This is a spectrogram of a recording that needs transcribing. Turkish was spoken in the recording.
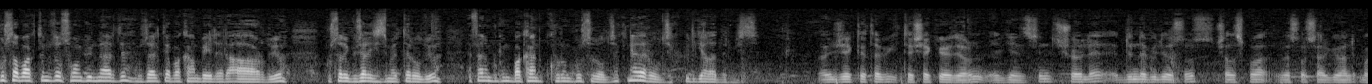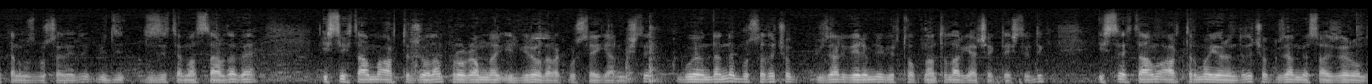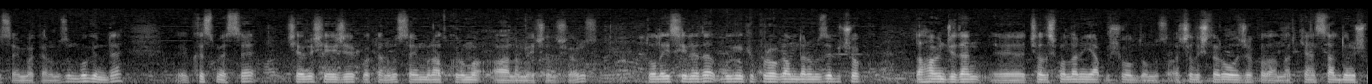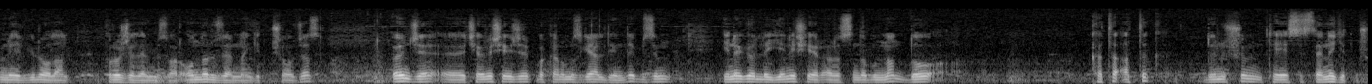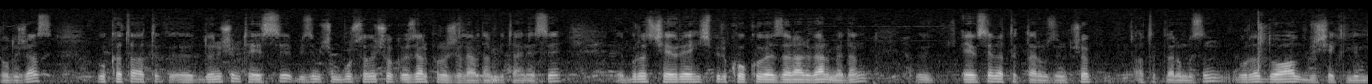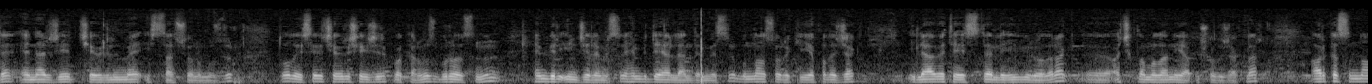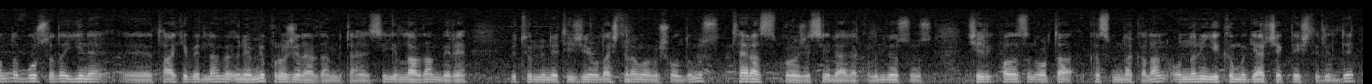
Bursa baktığımızda son günlerde özellikle bakan beyleri ağırlıyor. Bursa'da güzel hizmetler oluyor. Efendim bugün bakan kurum Bursa'da olacak. Neler olacak? Bilgi alabilir miyiz? Öncelikle tabii ki teşekkür ediyorum ilginiz için. Şöyle, dün de biliyorsunuz Çalışma ve Sosyal Güvenlik Bakanımız Bursa'daydı. Bir di- dizi temaslarda ve istihdamı arttırıcı olan programla ilgili olarak Bursa'ya gelmişti. Bu yönden de Bursa'da çok güzel, verimli bir toplantılar gerçekleştirdik. İstihdamı arttırma yönünde de çok güzel mesajlar oldu Sayın Bakanımızın. Bugün de kısmetse Çevre Şehircilik Bakanımız Sayın Murat Kurum'u ağırlamaya çalışıyoruz. Dolayısıyla da bugünkü programlarımızda birçok daha önceden e, çalışmalarını yapmış olduğumuz, açılışları olacak olanlar, kentsel dönüşümle ilgili olan projelerimiz var. Onlar üzerinden gitmiş olacağız. Önce e, Çevre Şehircilik Bakanımız geldiğinde bizim İnegöl ile Yenişehir arasında bulunan Doğu katı atık dönüşüm tesislerine gitmiş olacağız. Bu katı atık e, dönüşüm tesisi bizim için Bursa'da çok özel projelerden bir tanesi. E, Burası çevreye hiçbir koku ve zarar vermeden e, evsel atıklarımızın, çöp atıklarımızın burada doğal bir şekilde enerjiye çevrilme istasyonumuzdur. Dolayısıyla Çevre Şehircilik Bakanımız burasının hem bir incelemesini hem bir değerlendirmesini bundan sonraki yapılacak ilave tesislerle ilgili olarak açıklamalarını yapmış olacaklar. Arkasından da Bursa'da yine e, takip edilen ve önemli projelerden bir tanesi yıllardan beri bir türlü neticeye ulaştıramamış olduğumuz teras projesiyle alakalı biliyorsunuz Çelik Palas'ın orta kısmında kalan onların yıkımı gerçekleştirildi.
